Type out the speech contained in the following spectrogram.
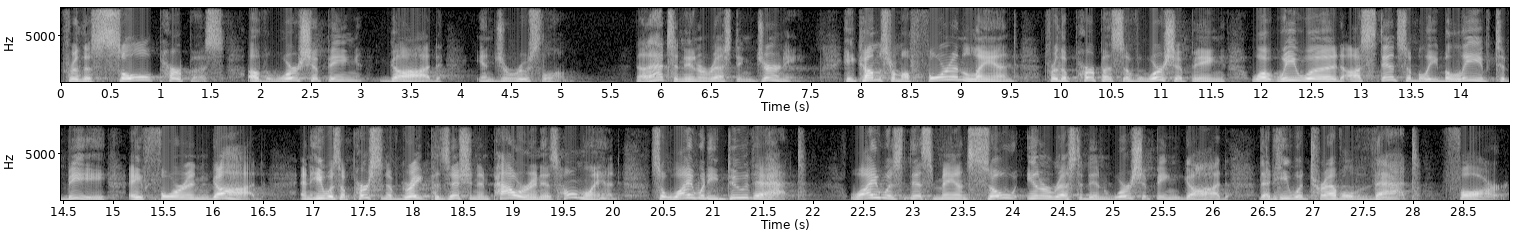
for the sole purpose of worshiping God in Jerusalem. Now, that's an interesting journey. He comes from a foreign land for the purpose of worshiping what we would ostensibly believe to be a foreign God. And he was a person of great position and power in his homeland. So, why would he do that? Why was this man so interested in worshiping God that he would travel that far?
